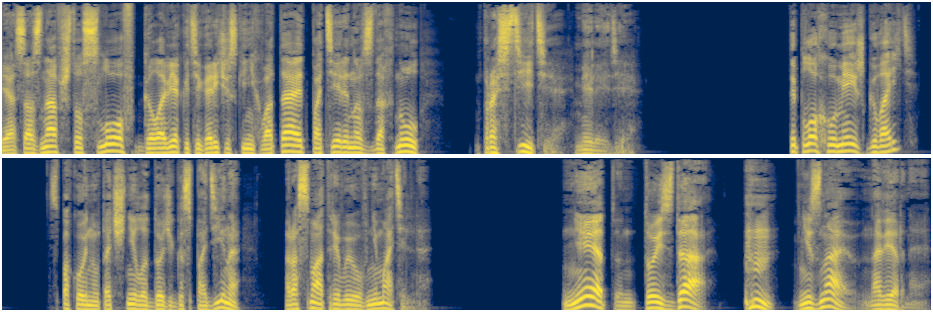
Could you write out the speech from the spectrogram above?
и, осознав, что слов голове категорически не хватает, потерянно вздохнул «Простите, миледи». «Ты плохо умеешь говорить?» — спокойно уточнила дочь господина, рассматривая его внимательно. «Нет, то есть да. не знаю, наверное».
